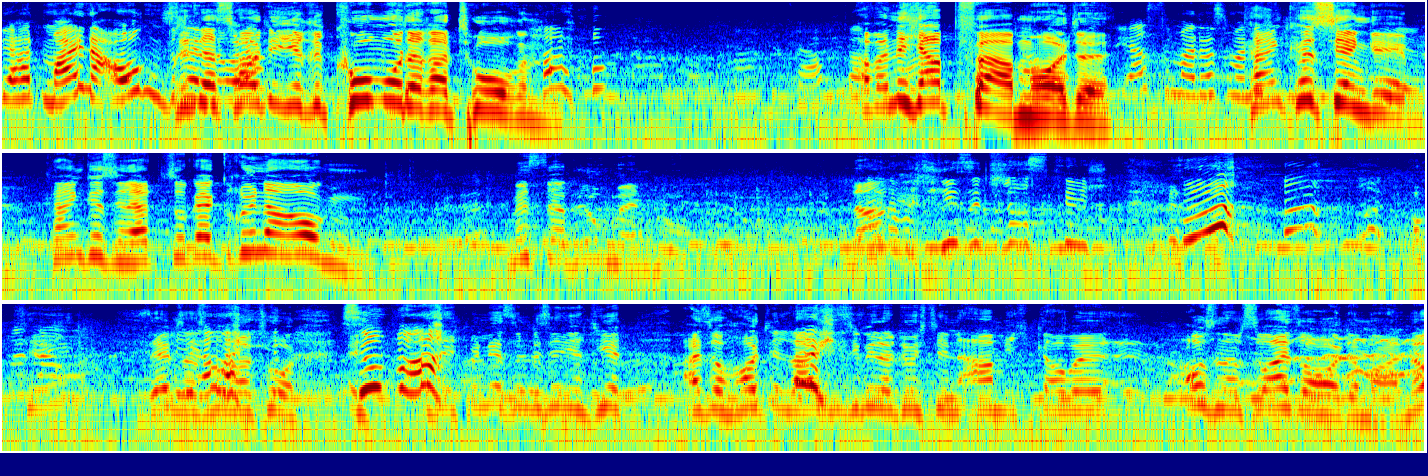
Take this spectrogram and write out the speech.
der hat meine Augen drin. Sind das heute Ihre Co-Moderatoren? Aber nicht abfärben heute. Mal, Kein Küsschen geben. Kein Küsschen. Er hat sogar grüne Augen. Mr. Blumen Group. Na? Die sind lustig. Okay. Selbst als. Ich, super. also ich bin jetzt ein bisschen irritiert. Also heute leiten Sie wieder durch den Arm. Ich glaube, äh, ausnahmsweise heute mal, ne?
